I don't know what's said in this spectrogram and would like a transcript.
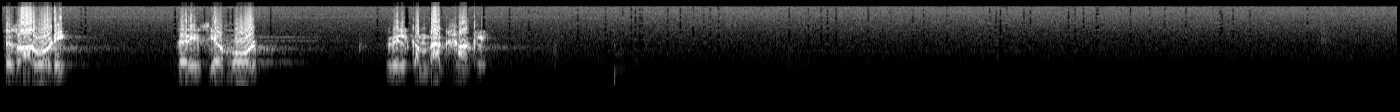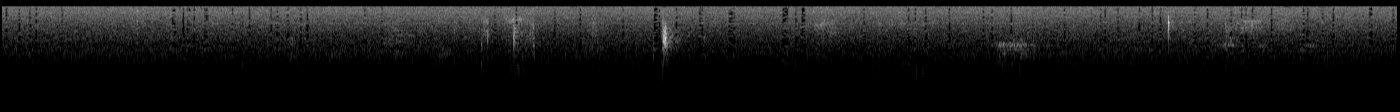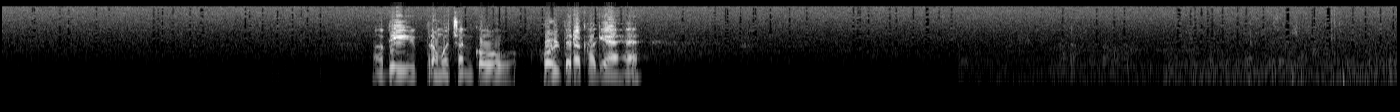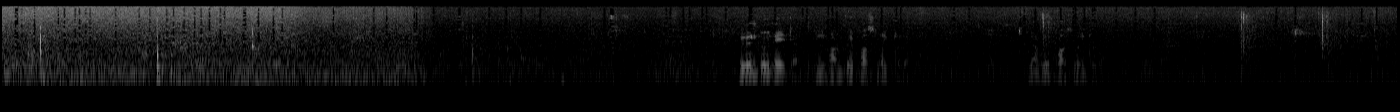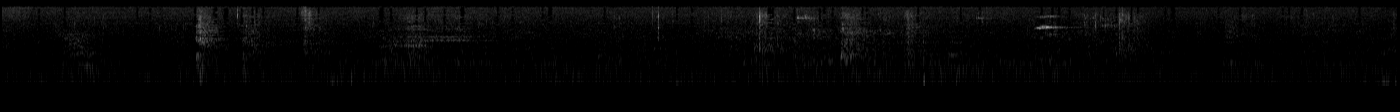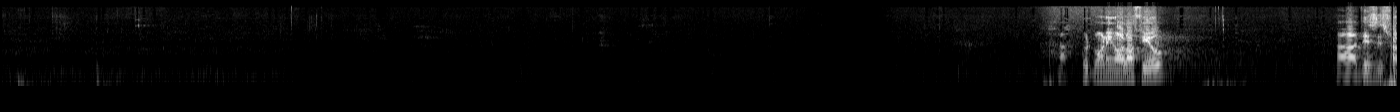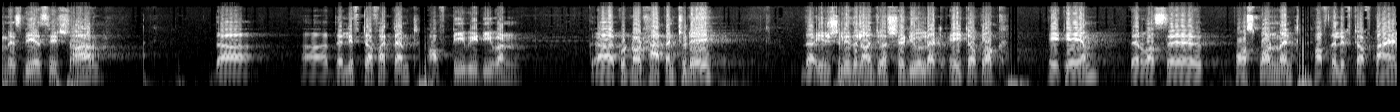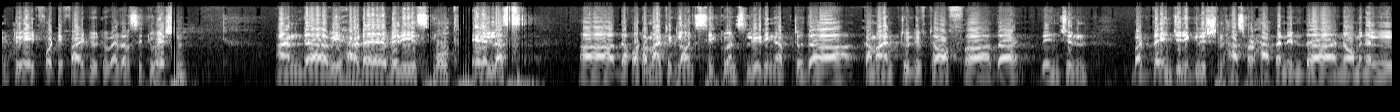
This is ROD. There is a hole. We will come back shortly. अभी promotion को hold पे रखा गया है We will do later. Will not be possible today. Will not be possible today. Good morning, all of you. Uh, This is from SDSC Shar. The, uh, the lift-off attempt of TV D1 uh, could not happen today. The, initially, the launch was scheduled at 8 o'clock, 8 a.m. There was a postponement of the lift-off time to 8:45 due to weather situation. And uh, we had a very smooth ALS, uh, the automatic launch sequence leading up to the command to lift off the, the engine, but the engine ignition has not happened in the nominal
